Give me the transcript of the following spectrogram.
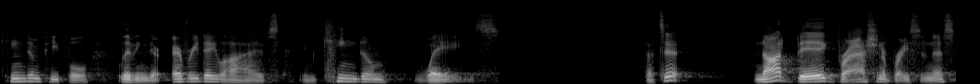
Kingdom people living their everyday lives in kingdom ways. That's it. Not big, brash, and abrasiveness,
